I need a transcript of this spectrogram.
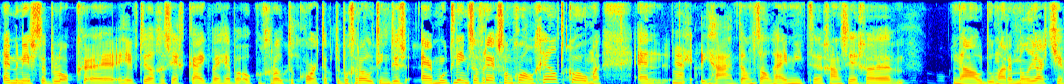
En minister Blok uh, heeft wel gezegd... kijk, wij hebben ook een groot tekort op de begroting. Dus er moet links of rechtsom gewoon geld komen. En ja, ja dan zal hij niet uh, gaan zeggen... Nou, doe maar een miljardje.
